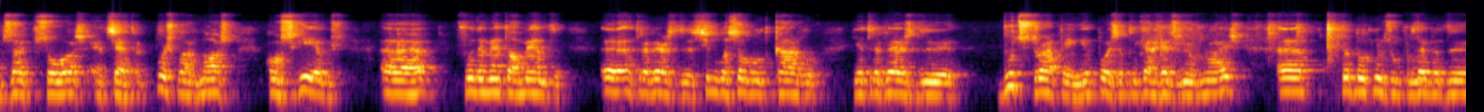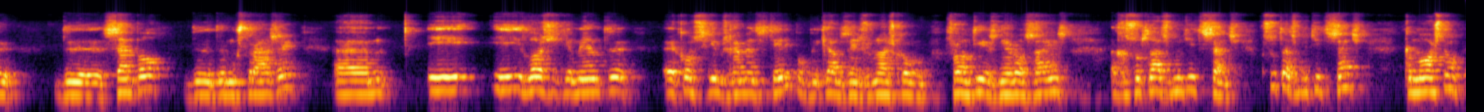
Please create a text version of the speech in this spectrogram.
18 pessoas, etc. Depois, claro, nós conseguíamos, fundamentalmente, através de simulação Monte Carlo e através de bootstrapping e depois aplicar redes neuronais, portanto não tínhamos um problema de, de sample, de, de um, e, e, logicamente uh, conseguimos realmente ter, e publicámos em jornais como Frontiers Neuroscience, resultados muito interessantes. Resultados muito interessantes que mostram,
